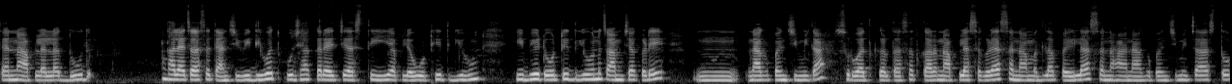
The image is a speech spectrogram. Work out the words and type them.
त्यांना आपल्याला दूध घालायचं असतं त्यांची विधिवत पूजा करायची असते ही आपल्या ओठीत घेऊन ही भेट ओटीत घेऊनच आमच्याकडे नागपंचमीला सुरुवात करत असतात. कारण आपल्या सगळ्या सणामधला पहिला सण हा नागपंचमीचा असतो.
